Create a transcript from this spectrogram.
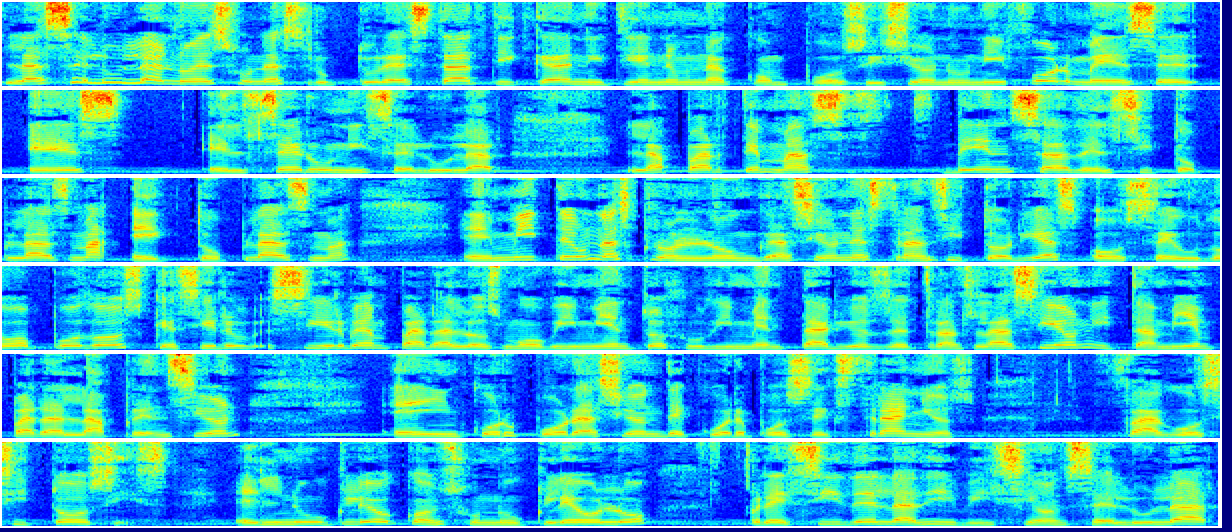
La célula no es una estructura estática ni tiene una composición uniforme, es, es el ser unicelular, la parte más densa del citoplasma, ectoplasma, emite unas prolongaciones transitorias o pseudópodos que sirven para los movimientos rudimentarios de traslación y también para la aprensión e incorporación de cuerpos extraños. Fagocitosis. El núcleo con su nucleolo preside la división celular.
